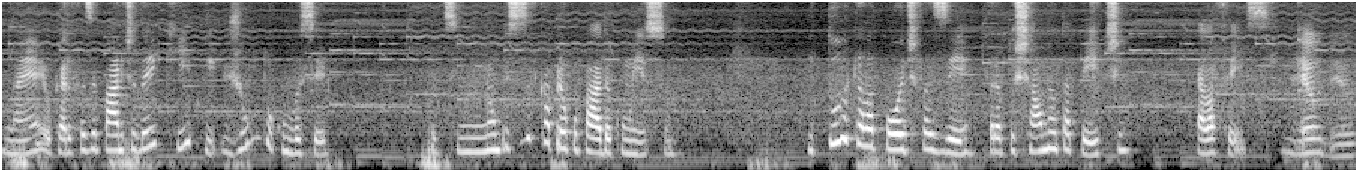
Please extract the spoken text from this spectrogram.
né? Eu quero fazer parte da equipe junto com você. Eu disse, não precisa ficar preocupada com isso. E tudo que ela pôde fazer para puxar o meu tapete, ela fez. Meu Deus.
